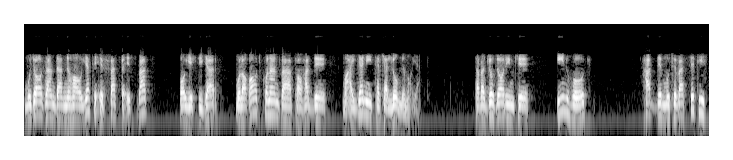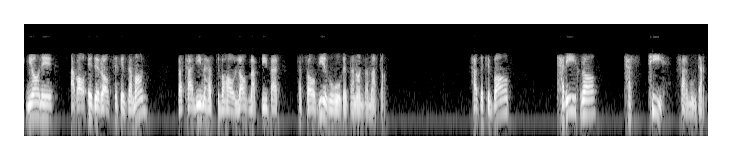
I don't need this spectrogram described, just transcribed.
مجازند در نهایت افت و اثبت با یکدیگر ملاقات کنند و تا حد معینی تکلم نمایند. توجه داریم که این حکم حد متوسطی است میان عقاید راسخ زمان و تعلیم هست الله مبنی بر تصاوی حقوق زنان و مردان. حضرت باب طریق را تستیح فرمودند.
